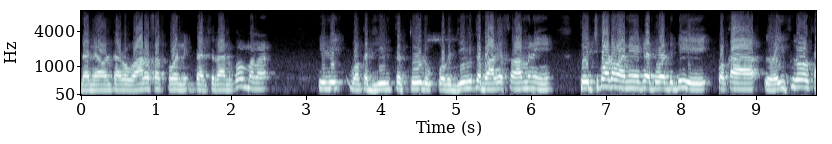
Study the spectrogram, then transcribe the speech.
దాన్ని ఏమంటారు వారసత్వాన్ని పెంచడానికో మన ఇది ఒక జీవిత తోడు ఒక జీవిత భాగస్వామిని తెచ్చుకోవడం అనేటటువంటిది ఒక లైఫ్లో ఒక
